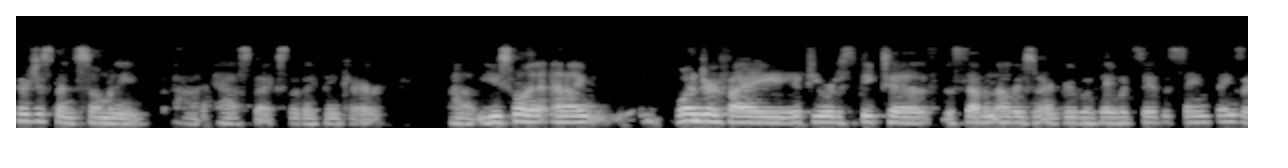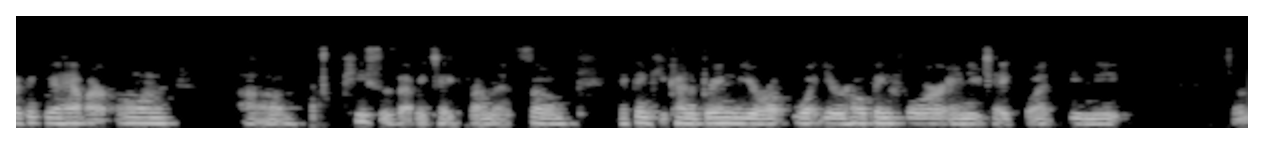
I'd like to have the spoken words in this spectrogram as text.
there have just been so many uh, aspects that I think are uh, useful. And, and, I wonder if I, if you were to speak to the seven others in our group, if they would say the same things. I think we have our own um, pieces that we take from it. So I think you kind of bring your what you're hoping for and you take what you need. So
